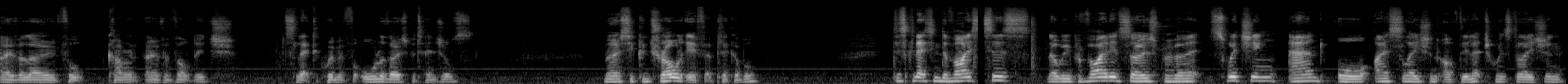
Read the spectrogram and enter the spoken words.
overload, fault current, over voltage. Select equipment for all of those potentials. Emergency control, if applicable. Disconnecting devices they'll be provided so as to prevent switching and or isolation of the electrical installation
